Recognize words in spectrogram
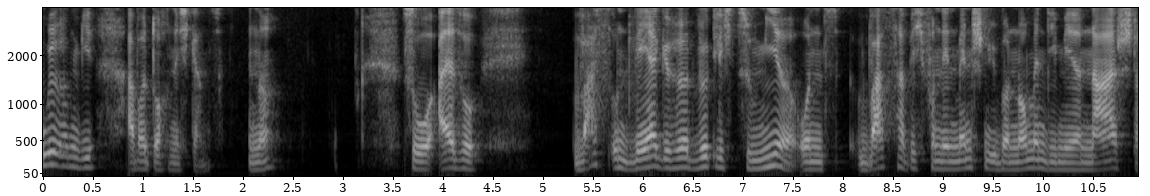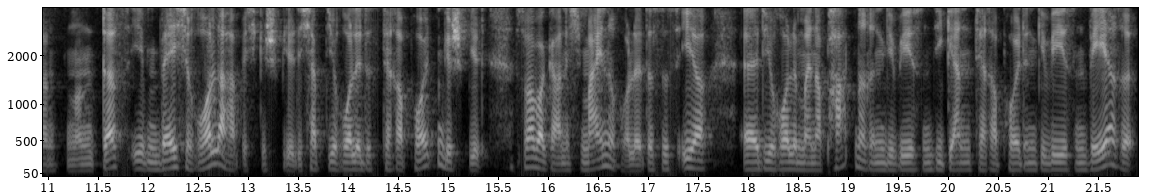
cool irgendwie, aber doch nicht ganz. Ne? So, also was und wer gehört wirklich zu mir und was habe ich von den Menschen übernommen, die mir nahe standen? Und das eben, welche Rolle habe ich gespielt? Ich habe die Rolle des Therapeuten gespielt, das war aber gar nicht meine Rolle, das ist eher äh, die Rolle meiner Partnerin gewesen, die gern Therapeutin gewesen wäre,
